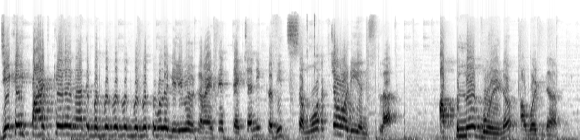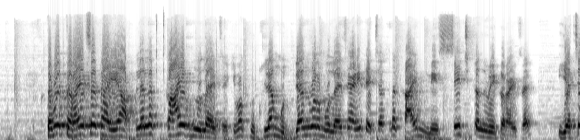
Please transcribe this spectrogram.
जे काही पाठ केलं ना ते बदबत बदबत बदबत तुम्हाला डिलिव्हर करायचंय. त्याच्याने कधीच समोरच्या ऑडियन्सला आपलं बोलणं आवडणार त्यामुळे करायचं काय आपल्याला काय बोलायचंय किंवा कुठल्या मुद्द्यांवर बोलायचंय आणि त्याच्यातनं काय मेसेज कन्व्हे करायचंय याचे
